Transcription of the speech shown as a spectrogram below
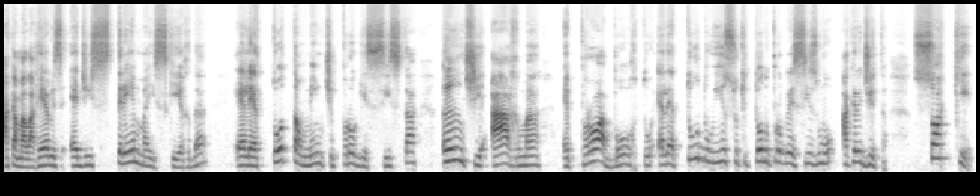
A Kamala Harris é de extrema esquerda, ela é totalmente progressista, anti-arma, é pró-aborto, ela é tudo isso que todo progressismo acredita. Só que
